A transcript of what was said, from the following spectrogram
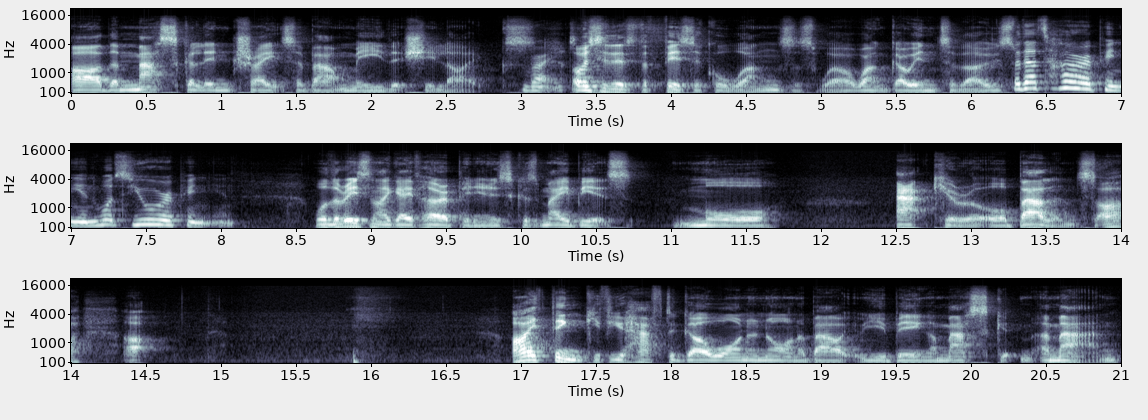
are the masculine traits about me that she likes. Right. Obviously, there's the physical ones as well. I won't go into those. But that's her opinion. What's your opinion? Well, the reason I gave her opinion is because maybe it's more accurate or balanced. I, I, I think if you have to go on and on about you being a mask, a man,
